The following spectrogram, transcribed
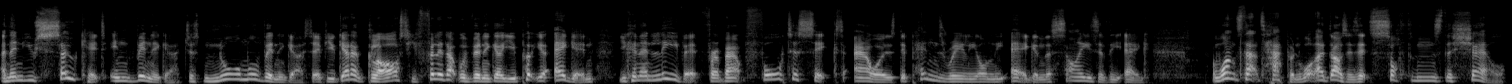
and then you soak it in vinegar, just normal vinegar. So if you get a glass, you fill it up with vinegar, you put your egg in, you can then leave it for about four to six hours, depends really on the egg and the size of the egg. And once that's happened, what that does is it softens the shell.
